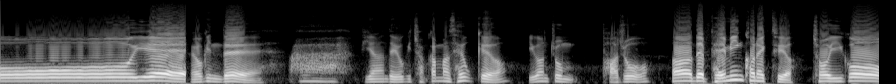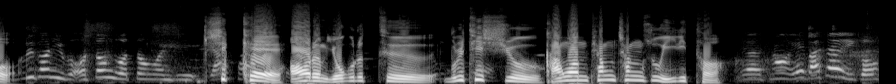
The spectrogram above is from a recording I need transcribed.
오, 예. 여긴데. 아, 미안한데 여기 잠깐만 세울게요. 이건 좀 봐줘. 아, 네, 배민 커넥트요. 저 이거 물건이 뭐 어떤 거 어떤 건지 식혜, 얼음, 요구르트, 물티슈, 강원 평창수 2리터. 야, 저, 예 맞아요 이거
